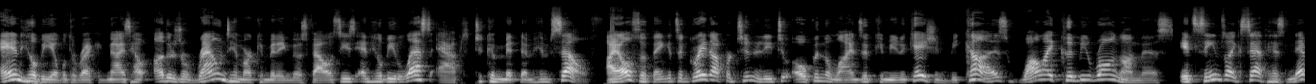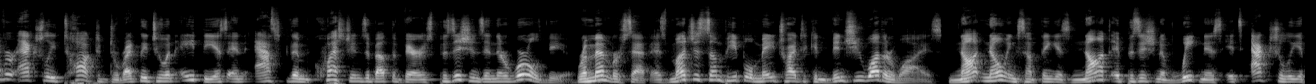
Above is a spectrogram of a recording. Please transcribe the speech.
and he'll be able to recognize how others around him are committing those fallacies, and he'll be less apt to commit them himself. I also think it's a great opportunity to open the lines of communication because, while I could be wrong on this, it seems like Seth has never actually talked directly to an atheist and asked them questions about the various positions in their worldview. Remember, Seth, as much as some people may try to convince you otherwise, not knowing something is not a position of weakness, it's actually a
